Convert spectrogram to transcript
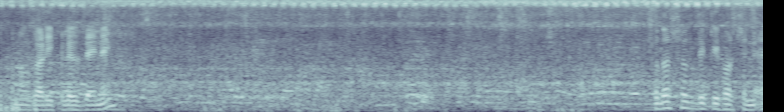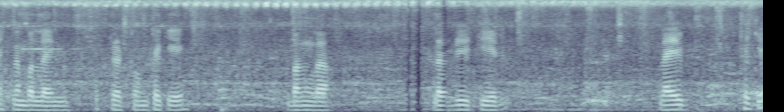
এখনও গাড়ি প্লেস দেয় নাই। দর্শক দেখতে পাচ্ছেন, এক নম্বর লাইন প্ল্যাটফর্ম থেকে বাংলা লাইব্রেরিটির লাইভ থেকে?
